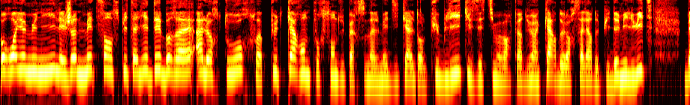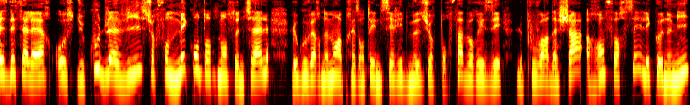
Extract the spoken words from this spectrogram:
Au Royaume-Uni, les jeunes médecins hospitaliers débraient à leur tour, soit plus de 40% du personnel médical dans le public. Ils estiment avoir perdu un quart de leur salaire depuis 2008. Baisse des salaires, hausse du coût de la vie, sur fond de mécontentement social. Le gouvernement a présenté une série de mesures pour favoriser le pouvoir d'achat, renforcer l'économie.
